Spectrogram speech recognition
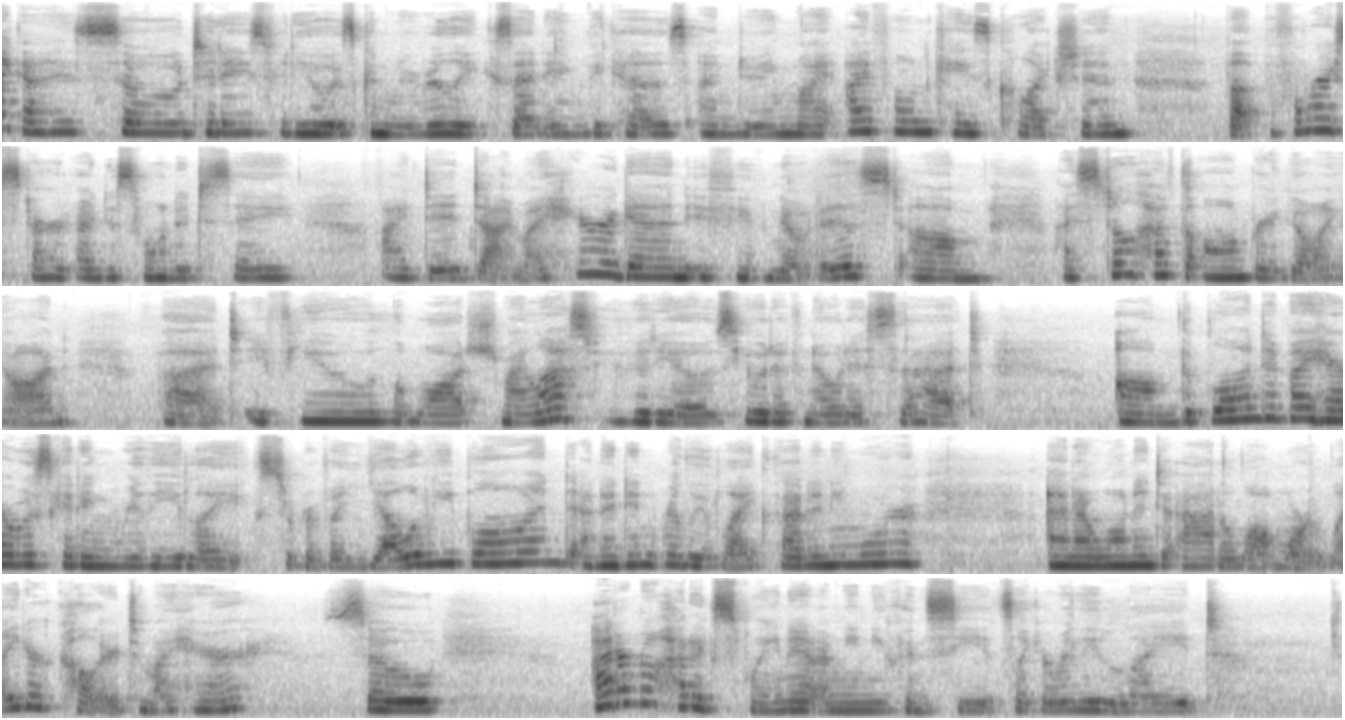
Hi guys! So today's video is going to be really exciting because I'm doing my iPhone case collection but before I start I just wanted to say I did dye my hair again if you've noticed. Um, I still have the ombre going on but if you watched my last few videos you would have noticed that um, the blonde in my hair was getting really like sort of a yellowy blonde and I didn't really like that anymore and I wanted to add a lot more lighter color to my hair. So I don't know how to explain it. I mean, you can see it's like a really light,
